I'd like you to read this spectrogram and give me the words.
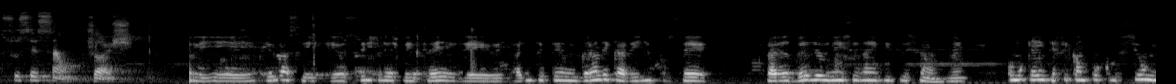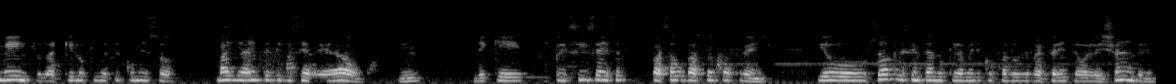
sucessão, Jorge? Eu, assim, eu sempre pensei, eh, a gente tem um grande carinho por ser estar desde o início da instituição, né? Como que a gente fica um pouco ciumento daquilo que você começou mas a gente tem que ser real, hein? de que precisa isso passar o bastão para frente. Eu só acrescentando o que o Américo falou de referente ao Alexandre,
